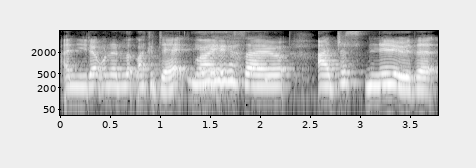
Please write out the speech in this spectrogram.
and you don't want to look like a dick. Like Yeah. so I just knew that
